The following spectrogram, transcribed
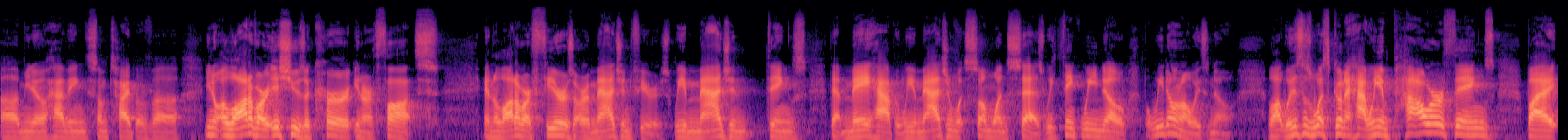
um, you know, having some type of, uh, you know, a lot of our issues occur in our thoughts. And a lot of our fears are imagined fears. We imagine things that may happen. We imagine what someone says. We think we know, but we don't always know. This is what's going to happen. We empower things by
